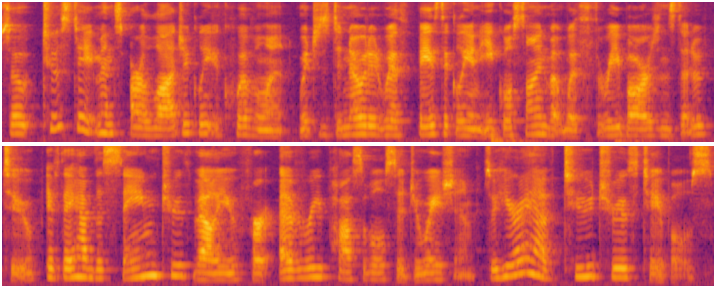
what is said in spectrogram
So two statements are logically equivalent, which is denoted with basically an equal sign but with three bars instead of two, if they have the same truth value for every possible situation. So here I have two truth tables.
